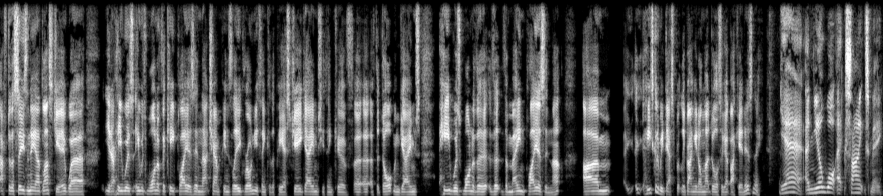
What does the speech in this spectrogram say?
after the season he had last year, where you know he was he was one of the key players in that Champions League run. You think of the PSG games, you think of uh, of the Dortmund games. He was one of the the, the main players in that. Um, he's going to be desperately banging on that door to get back in, isn't he? Yeah, and you know what excites me?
